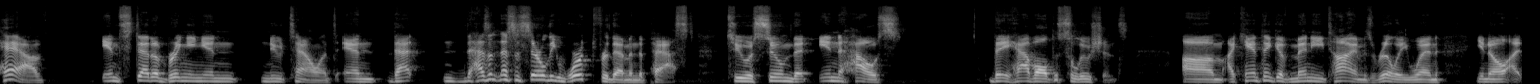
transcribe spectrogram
have instead of bringing in new talent. And that hasn't necessarily worked for them in the past to assume that in house they have all the solutions. Um, I can't think of many times really when you know I,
